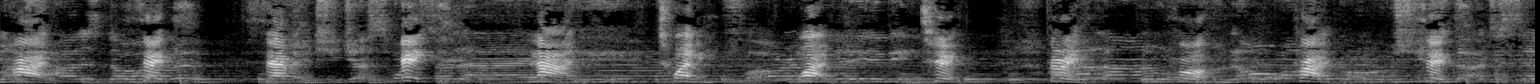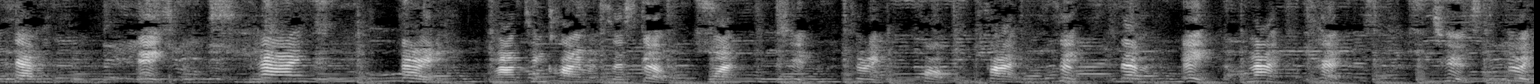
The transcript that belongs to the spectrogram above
five, six, seven, eight, nine, twenty, one, two, three, four, five, six, seven, eight, nine, thirty. Mountain climbers, let's go. One, two, three, four, five, six, seven, eight, nine, ten. Two, three,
